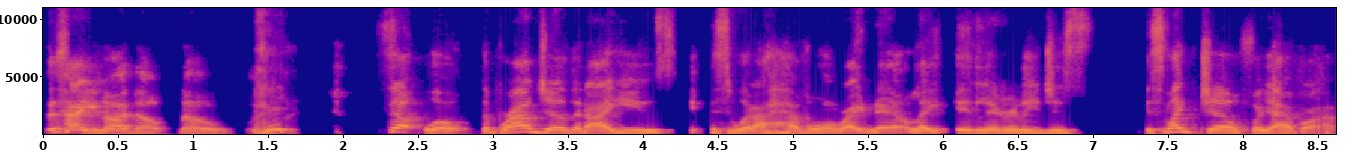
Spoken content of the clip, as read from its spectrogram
This is how you know I don't know. So, well, the brow gel that I use is what I have on right now. Like it literally just it's like gel for your eyebrow.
